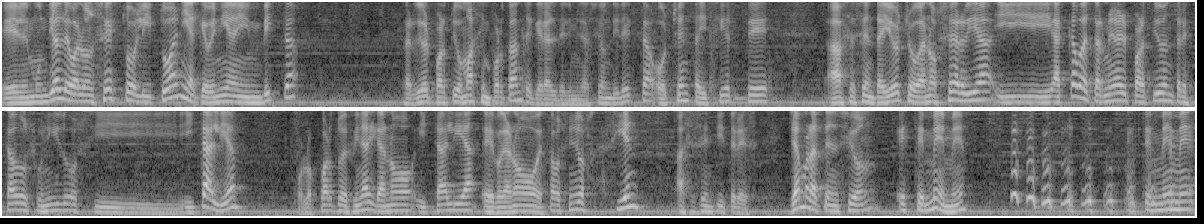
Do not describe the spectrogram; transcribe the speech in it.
El Mundial de Baloncesto, Lituania, que venía invicta, perdió el partido más importante, que era el de eliminación directa, 87 a 68 ganó Serbia y acaba de terminar el partido entre Estados Unidos y Italia. Por los cuartos de final ganó Italia, eh, ganó Estados Unidos 100 a 63. Llama la atención este meme, este meme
